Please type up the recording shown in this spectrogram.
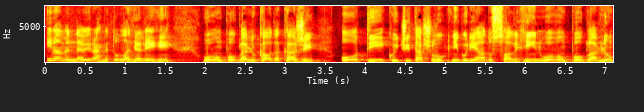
Imam Nevi Rahmetullahi Alehi u ovom poglavlju kao da kaže o ti koji čitaš ovu knjigu Rijadu Salihin u ovom poglavlju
